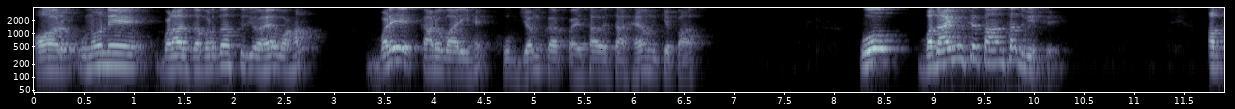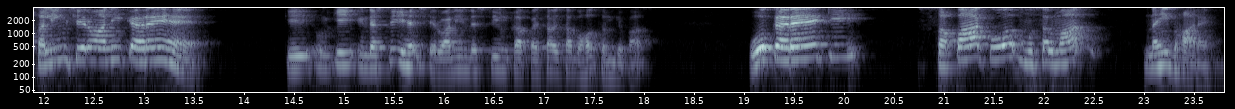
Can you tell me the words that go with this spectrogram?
और उन्होंने बड़ा ज़बरदस्त जो है, वहाँ बड़े कारोबारी हैं, खूब जमकर पैसा वैसा है उनके पास। वो बदायूं से सांसद भी थे। अब सलीम शेरवानी कह रहे हैं कि उनकी इंडस्ट्री है, शेरवानी इंडस्ट्री, उनका पैसा वैसा बहुत है उनके पास। वो कह रहे हैं कि सपा को मुसलमान नहीं भा रहे हैं।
